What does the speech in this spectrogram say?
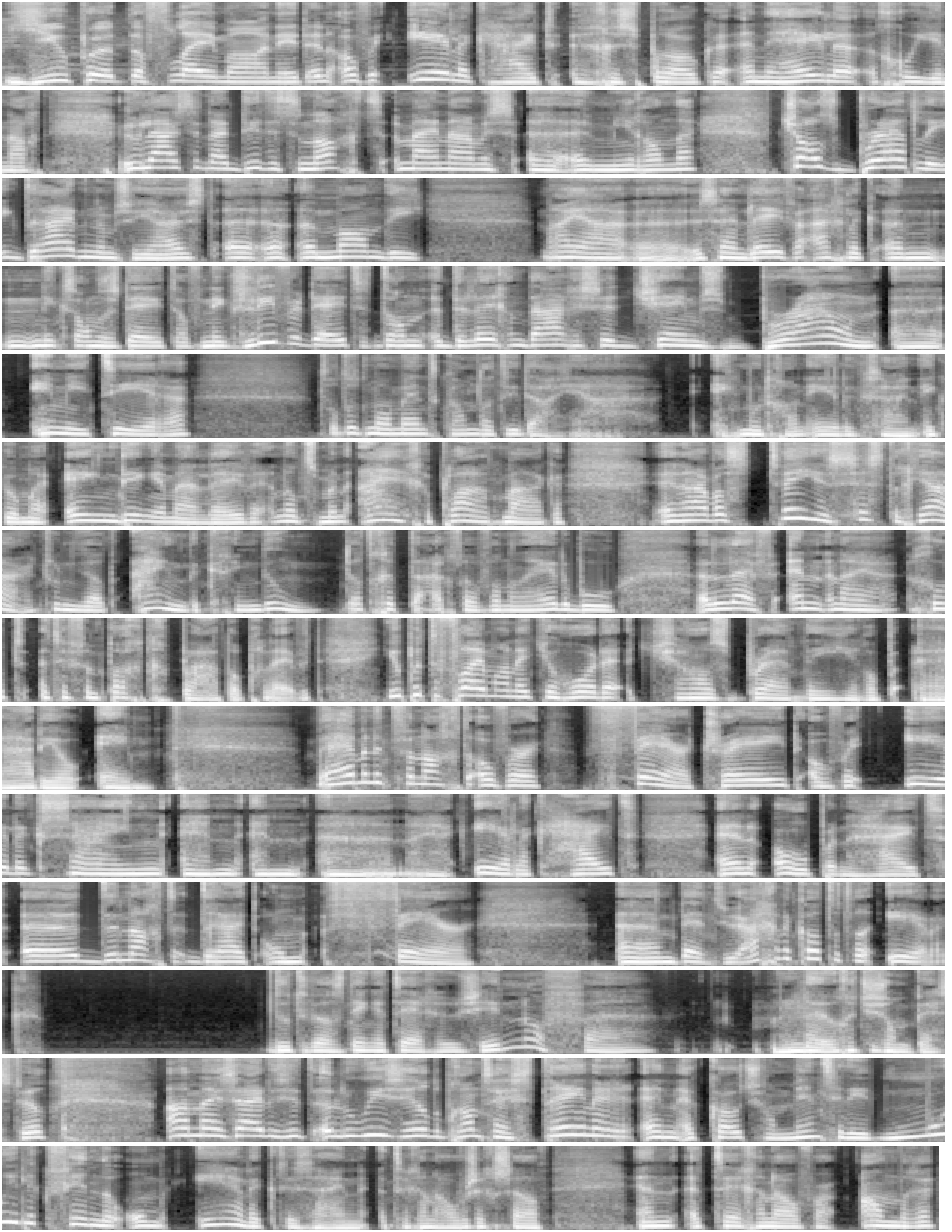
You put the flame on it. En over eerlijkheid gesproken, een hele goede nacht. U luistert naar Dit is de Nacht. Mijn naam is uh, Miranda. Charles Bradley, ik draaide hem zojuist. Uh, een man die nou ja, zijn leven eigenlijk niks anders deed... of niks liever deed dan de legendarische James Brown imiteren. Tot het moment kwam dat hij dacht, ja, ik moet gewoon eerlijk zijn. Ik wil maar één ding in mijn leven en dat is mijn eigen plaat maken. En hij was 62 jaar toen hij dat eindelijk ging doen. Dat getuigt wel van een heleboel lef. En nou ja, goed, het heeft een prachtige plaat opgeleverd. You Put the Flame on It, je hoorde Charles Bradley hier op Radio 1. We hebben het vannacht over fair trade, over eerlijk zijn en, en uh, nou ja, eerlijkheid en openheid. Uh, de nacht draait om fair. Uh, bent u eigenlijk altijd wel eerlijk? Doet u wel eens dingen tegen uw zin of leugentjes om best wil? Aan mijn zijde zit Louise Hildebrand. Zij is trainer en coach van mensen die het moeilijk vinden... om eerlijk te zijn tegenover zichzelf en tegenover anderen.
